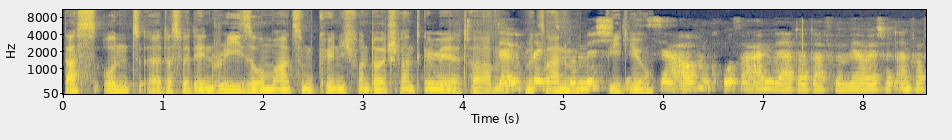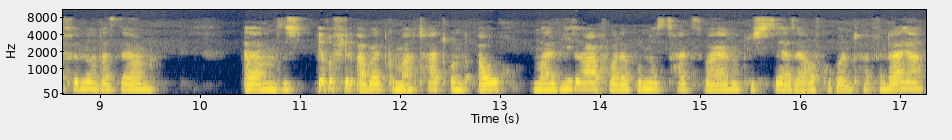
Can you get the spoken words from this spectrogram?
das und äh, dass wir den Rezo mal zum König von Deutschland gewählt haben Mhm. der übrigens mit seinem für mich Video. dieses Jahr auch ein großer Anwärter dafür wäre, weil ich halt einfach finde, dass der ähm, sich irre viel Arbeit gemacht hat und auch mal wieder vor der Bundestagswahl wirklich sehr, sehr aufgeräumt hat. Von daher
